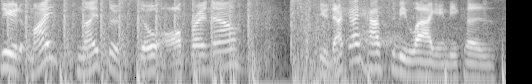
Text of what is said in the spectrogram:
Dude, my snipes are so off right now. Dude, that guy has to be lagging because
